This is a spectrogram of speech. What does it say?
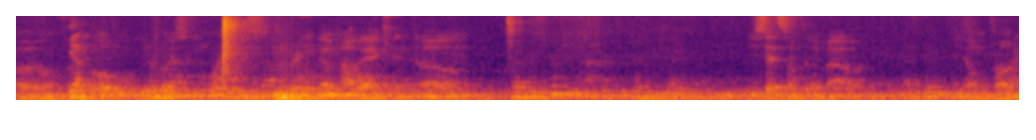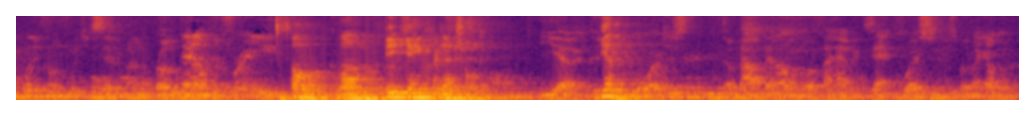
Um, for Yeah. global university courses, Mhm. bringing up how that can, um, you said something about, you know, I'm drawing a blank on what you said about, I wrote down the phrase. Oh, um, be gain credentialed. Yeah, could Yeah. more just about that? I don't know if I have exact questions, but like I want,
